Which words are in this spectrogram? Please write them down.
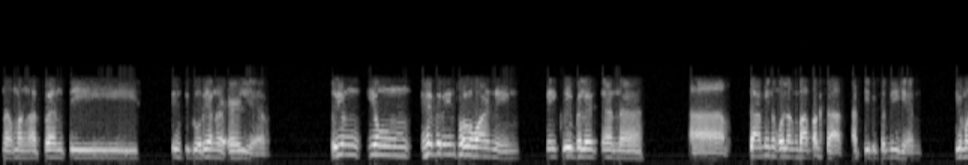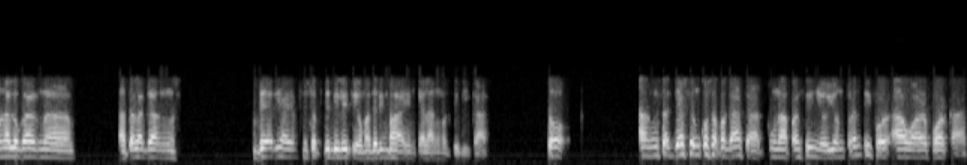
ng mga 20 siguro yan or earlier. So yung yung heavy rainfall warning may equivalent niya na ah, dami ng ulang babagsak at ibig sabihin yung mga lugar na ah, talagang very high susceptibility o madaling bahayin kailangan magtibikas. So ang suggestion ko sa pag-asa, kung napansin nyo, yung 24-hour forecast,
